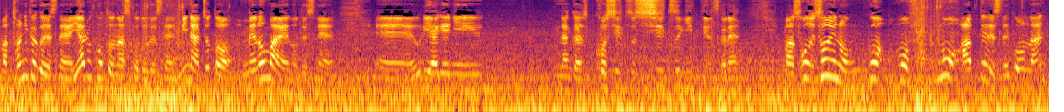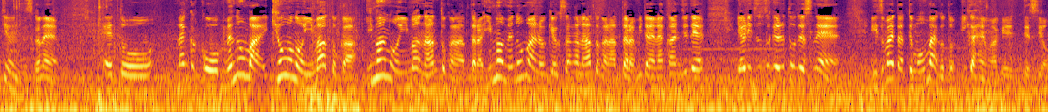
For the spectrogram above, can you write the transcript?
まあ、とにかくですね、やることなすことですね、みんなちょっと目の前のですね、え売り上げになんか固執しすぎっていうんですかね、まあ、そうそういうのがもうもうあってですね、こうなんていうんですかね、えっ、と、なんかこう目の前、今日の今とか、今の今なんとかなったら、今目の前のお客さんがなんとかなったらみたいな感じでやり続けるとですね、いつまでたってもうまいこといかへんわけですよ。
